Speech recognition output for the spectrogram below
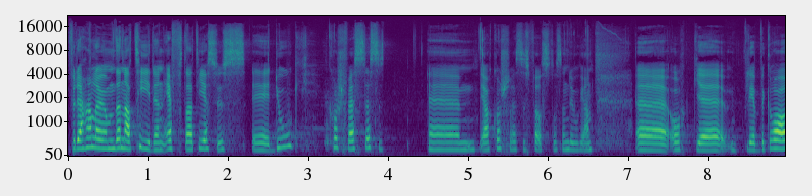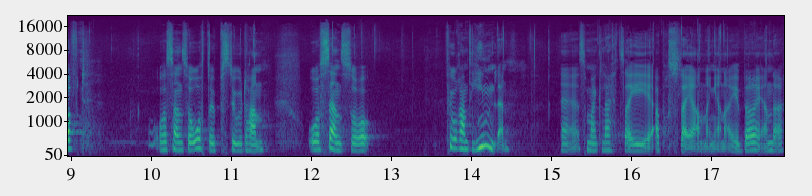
För det handlar ju om den här tiden efter att Jesus eh, dog, korsfästes, Ehm, ja korsfästes först och sen dog han, ehm, och eh, blev begravd. Och sen så återuppstod han. Och sen så for han till himlen, eh, som man kan läsa i Apostlagärningarna i början där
